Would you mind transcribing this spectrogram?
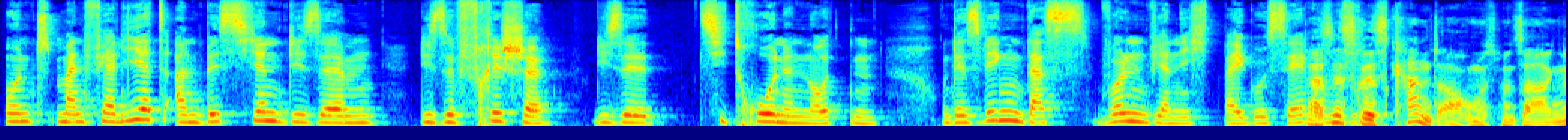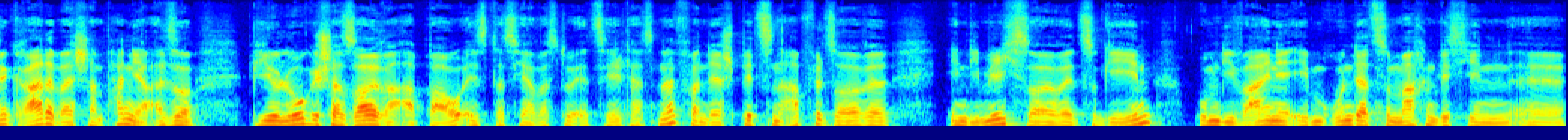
und man verliert ein bisschen diese, diese Frische, diese Zitronennoten. Und deswegen, das wollen wir nicht bei Gosset. Das ist riskant auch, muss man sagen, ne? gerade bei Champagner. Also biologischer Säureabbau ist das ja, was du erzählt hast, ne? von der spitzen Apfelsäure in die Milchsäure zu gehen, um die Weine eben runter zu machen, ein bisschen äh,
